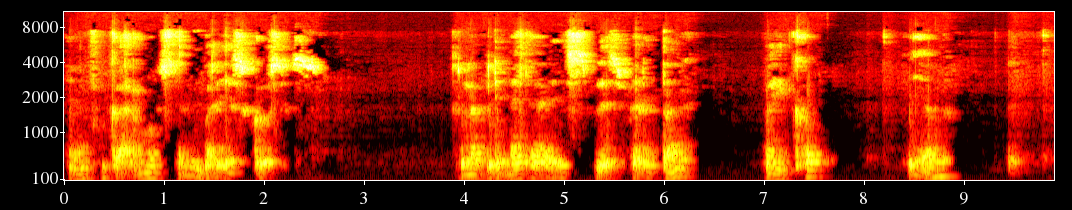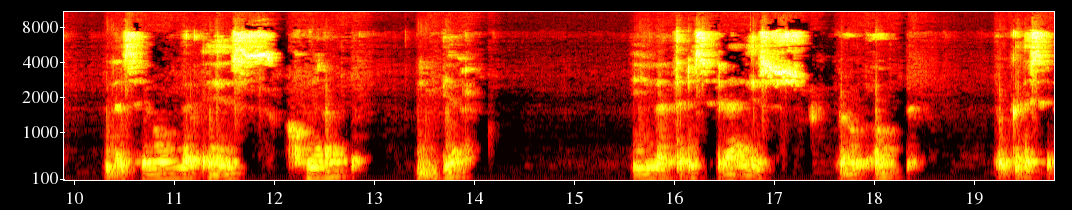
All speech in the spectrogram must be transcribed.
enfocarnos en varias cosas. La primera es despertar, wake up, llama. La segunda es jugar, limpiar. Y la tercera es grow o crecer.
